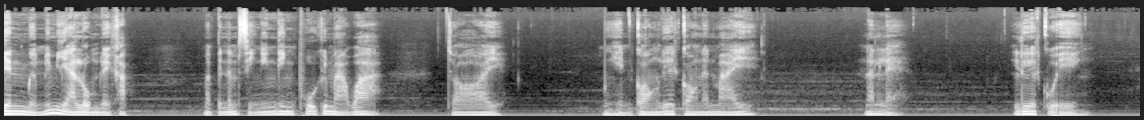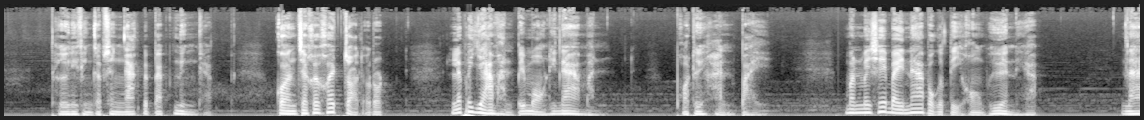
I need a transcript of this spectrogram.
ย็นๆเหมือนไม่มีอารมณ์เลยครับ มันเป็นน้ำเสียงนิ่งๆ พูดขึ้นมาว่า จอย มึงเห็นกองเลือดกองนั้นไหม นั่นแหละ เลือดกูเอง เธอนี่ถึงกับชะงงักไปแป๊บหนึ่งครับ ก่อนจะค่อยๆ จอดรถ และพยายามหันไปมองที่หน้ามัน พอเธอหันไป มันไม่ใช่ใบหน้าปกติของเพื่อนครับ หน้า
